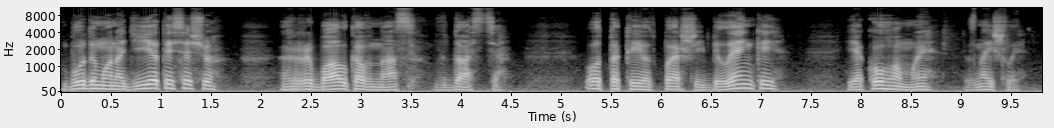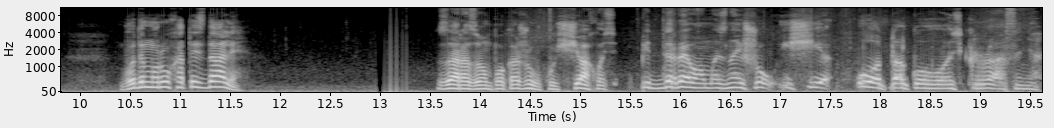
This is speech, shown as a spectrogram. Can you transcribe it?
Будемо надіятися, що грибалка в нас вдасться. От такий от перший біленький, якого ми знайшли. Будемо рухатись далі. Зараз вам покажу в кущах ось під деревами знайшов іще от такого ось красення.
